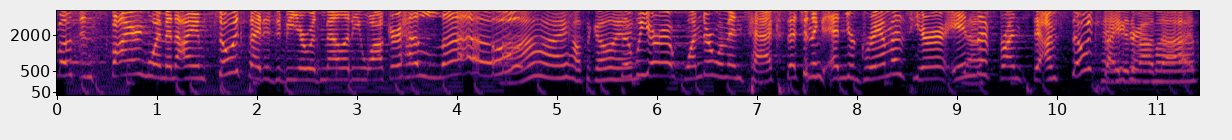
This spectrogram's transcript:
the most inspiring women. I am so excited to be here with Melody Walker. Hello. Hi, how's it going? So we are at Wonder Women Tech, such an and your grandma's here in Yes. the front stand. I'm so excited about that.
